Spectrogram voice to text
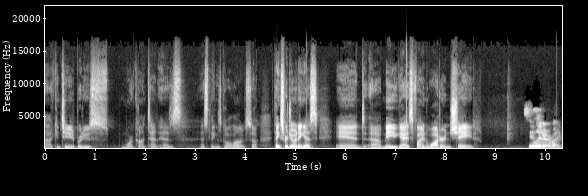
uh, continue to produce more content as as things go along. So thanks for joining us, and uh, may you guys find water and shade. See you later, everybody.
